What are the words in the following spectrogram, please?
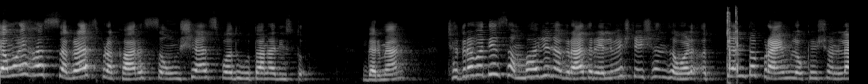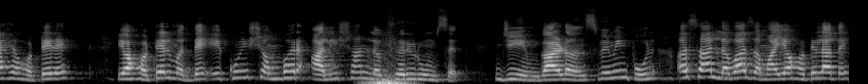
त्यामुळे हा सगळाच प्रकार संशयास्पद होताना दिसतो दरम्यान छत्रपती संभाजीनगरात रेल्वे स्टेशनजवळ अत्यंत प्राईम लोकेशनला हे हॉटेल आहे. या हॉटेलमध्ये एकूण शंभर आलिशान लक्झरी रूम्स आहेत. जिम गार्डन स्विमिंग पूल असा लवाजमा या हॉटेलात आहे.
